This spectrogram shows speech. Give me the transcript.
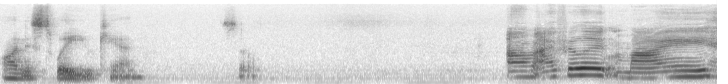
honest way you can. So um, I feel like my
